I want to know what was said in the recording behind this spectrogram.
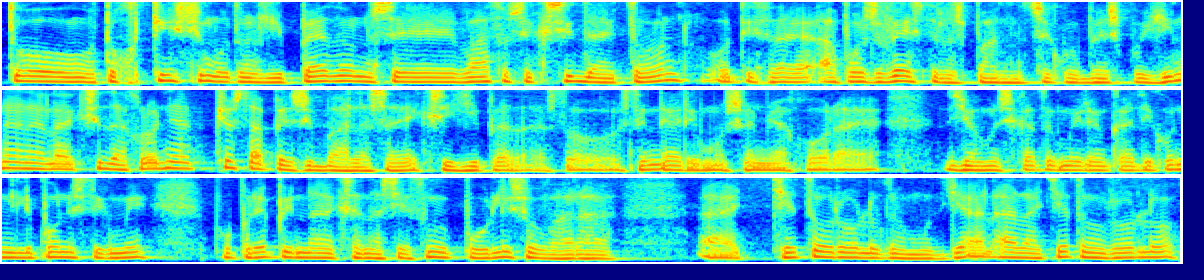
το, το χτίσιμο των γηπέδων σε βάθος 60 ετών, ότι θα αποσβέσει τέλος πάντων τις εκπομπές που γίνανε, αλλά 60 χρόνια ποιος θα παίζει μπάλα σε 6 γήπεδα στο, στην έρημο σε μια χώρα 2,5 εκατομμύριων κατοίκων. Είναι λοιπόν η στιγμή που πρέπει να ξανασκεφτούμε πολύ σοβαρά και τον ρόλο του Μουντιάλ, αλλά και τον ρόλο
